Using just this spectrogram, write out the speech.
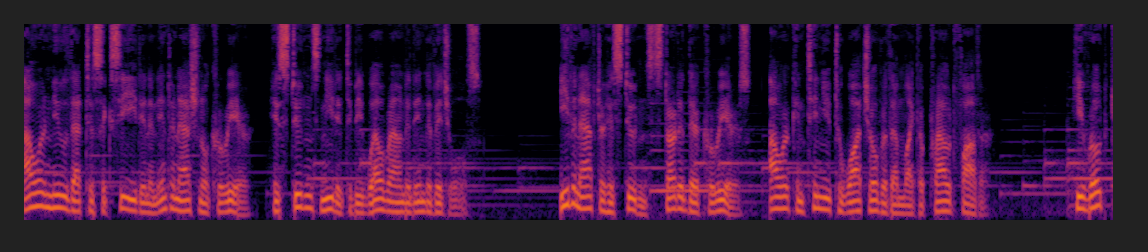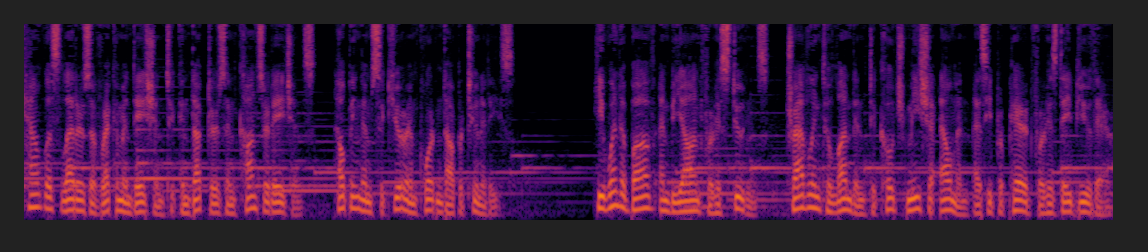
Auer knew that to succeed in an international career, his students needed to be well-rounded individuals. Even after his students started their careers, Auer continued to watch over them like a proud father. He wrote countless letters of recommendation to conductors and concert agents, helping them secure important opportunities. He went above and beyond for his students, traveling to London to coach Mischa Elman as he prepared for his debut there.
